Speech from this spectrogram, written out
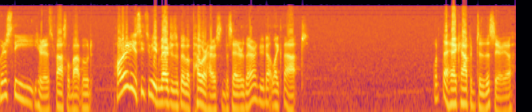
Where's the... Here it is, vassal map mode. Pomerania seems to be emerged as a bit of a powerhouse in the center there. I do not like that. What the heck happened to this area?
